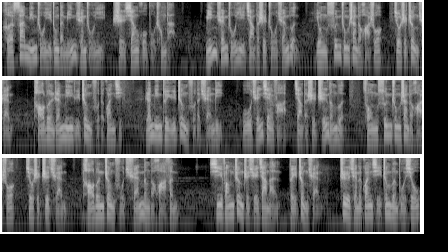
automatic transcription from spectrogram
和三民主义中的民权主义是相互补充的。民权主义讲的是主权论。用孙中山的话说，就是政权讨论人民与政府的关系，人民对于政府的权利。五权宪法讲的是职能论，从孙中山的话说，就是治权讨论政府权能的划分。西方政治学家们对政权、治权的关系争论不休，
